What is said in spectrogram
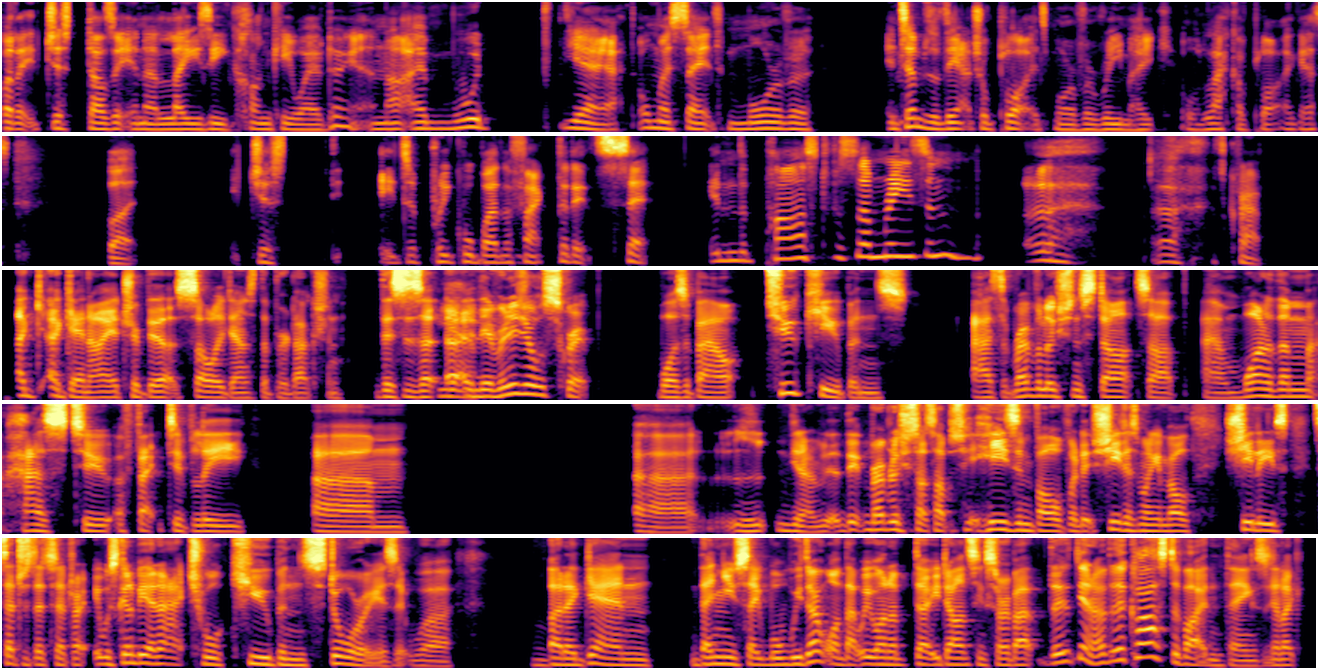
but it just does it in a lazy, clunky way of doing it. And I, I would, yeah, almost say it's more of a, in terms of the actual plot, it's more of a remake or lack of plot, I guess. But it just, it's a prequel by the fact that it's set in the past for some reason. Ugh, ugh, it's crap. Again, I attribute that solely down to the production. This is a, Yeah. uh, the original script was about two Cubans as the revolution starts up, and one of them has to effectively, um, uh, you know, the revolution starts up. so He's involved with it. She doesn't want to get involved. She leaves, etc., etc. It was going to be an actual Cuban story, as it were. But again, then you say, well, we don't want that. We want a Dirty Dancing story about the, you know, the class divide and things. And you're like,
